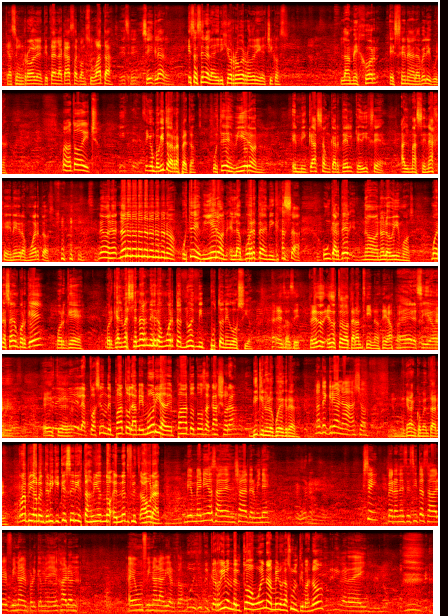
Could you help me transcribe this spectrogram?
Que hace un rol en el que está en la casa con su bata. Sí, sí. Sí, claro. Esa escena la dirigió Robert Rodríguez, chicos. La mejor escena de la película. Bueno, todo dicho. Así que un poquito de respeto. ¿Ustedes vieron en mi casa un cartel que dice almacenaje de negros muertos? No, no, no, no, no, no, no, no, no. ¿Ustedes vieron en la puerta de mi casa un cartel? No, no lo vimos. Bueno, ¿saben por qué? ¿Por qué? Porque almacenar negros muertos no es mi puto negocio. Es así. Pero eso, eso es todo Tarantino, digamos. sí, obvio. Este, La actuación de Pato, la memoria de Pato, todos acá llorando. Vicky no lo puede creer. No te creo nada yo. gran comentario. Rápidamente, Vicky, ¿qué serie estás viendo en Netflix ahora? Bienvenidos a Den, ya la terminé. Sí, pero necesito saber el final porque me dejaron eh, un final abierto. Vos dijiste que Riven del toda buena, menos las últimas, ¿no? Riverdale.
